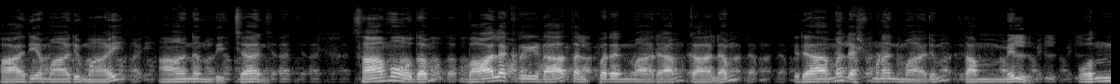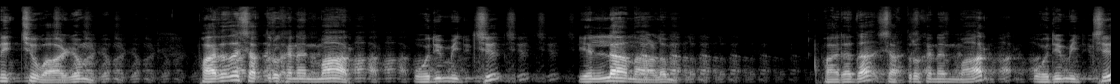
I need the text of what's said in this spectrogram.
ഭാര്യമാരുമായി ആനന്ദിച്ചാൻ. സാമോദം ബാലക്രീഡാ തൽപരന്മാരാം കാലം രാമലക്ഷ്മണന്മാരും തമ്മിൽ ഒന്നിച്ചു വാഴും. ഭരതശത്രുഘ്നന്മാർ ഒരുമിച്ച് എല്ലാ നാളും ഭരത ശത്രുഘ്നന്മാർ ഒരുമിച്ച്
